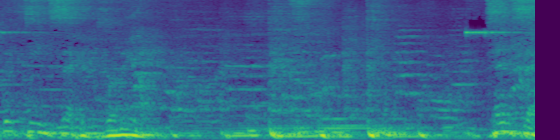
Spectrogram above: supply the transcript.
Fifteen seconds remaining. Ten seconds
